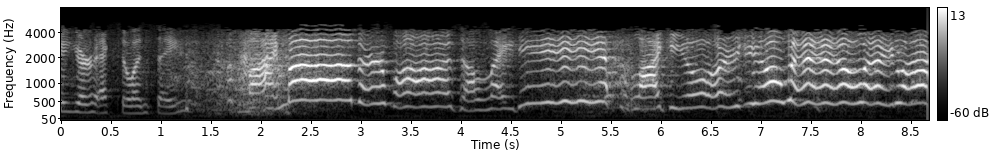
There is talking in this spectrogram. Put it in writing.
you, Your Excellency. My mother was a lady like yours, you will allow.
